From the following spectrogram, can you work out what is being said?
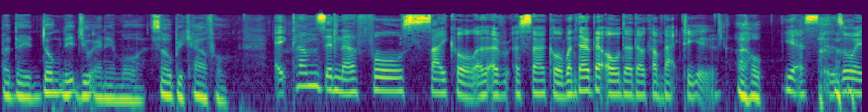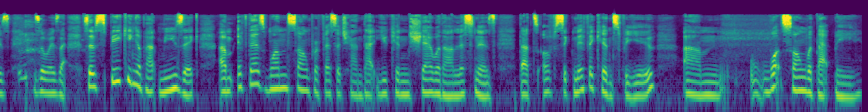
but they don't need you anymore. So be careful. It comes in a full cycle, a, a, a circle. When they're a bit older, they'll come back to you. I hope. Yes, there's always there's always that. So speaking about music, um, if there's one song, Professor Chan, that you can share with our listeners that's of significance for you, um, what song would that be?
